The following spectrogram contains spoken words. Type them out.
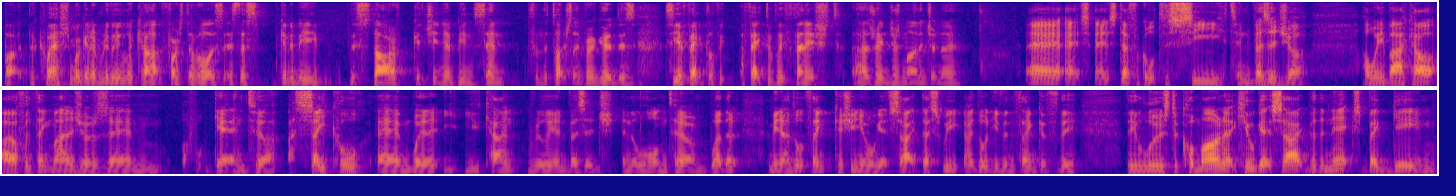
But the question we're going to really look at, first of all, is is this going to be the start of Caixinha being sent from the touchline for good? Is, is he effectively, effectively finished as Rangers manager now? Uh, it's it's difficult to see to envisage a, a way back. I, I often think managers um, get into a, a cycle um, where y- you can't really envisage in the long term whether. I mean, I don't think Caixinha will get sacked this week. I don't even think if they they lose to Kilmarnock he'll get sacked. But the next big game,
